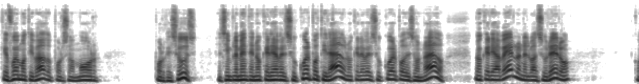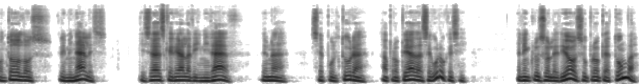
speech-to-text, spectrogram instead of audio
que fue motivado por su amor por Jesús. Él simplemente no quería ver su cuerpo tirado, no quería ver su cuerpo deshonrado, no quería verlo en el basurero con todos los criminales. Quizás quería la dignidad de una sepultura apropiada, seguro que sí. Él incluso le dio su propia tumba.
